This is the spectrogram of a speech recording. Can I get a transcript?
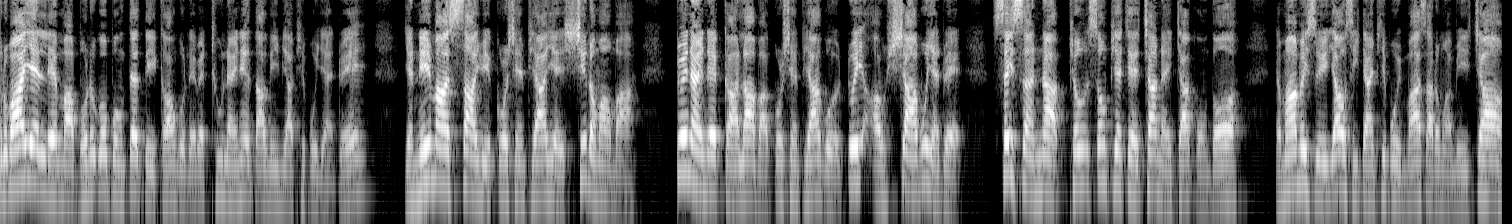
သူတို့ဘာရဲ့လဲမှာဘုန်းတော်ပုံတက်တေကောင်းကိုလည်းပဲထူနိုင်တဲ့သားသမီးများဖြစ်ဖို့ရန်အတွက်ယနေ့မှစ၍ကိုရှင်ဖျားရဲ့ရှေ့တော်မှာတွေ့နိုင်တဲ့ကာလမှာကိုရှင်ဖျားကိုတွေးအောင်ရှာဖို့ရန်အတွက်စိတ်ဆန္ဒဖြုံဆုံးဖြတ်ချက်ချနိုင်ကြကုန်သောဓမ္မမိတ်ဆွေရောက်စီတိုင်းဖြစ်ဖို့မားစားတော်မှာမြေကြောင်း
